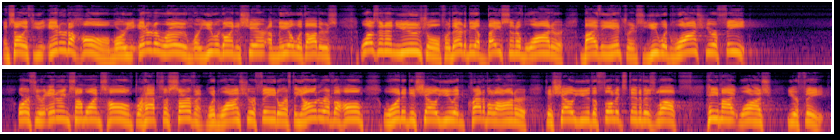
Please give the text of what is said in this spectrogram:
And so, if you entered a home or you entered a room where you were going to share a meal with others, wasn't unusual for there to be a basin of water by the entrance. You would wash your feet. Or if you're entering someone's home, perhaps a servant would wash your feet. Or if the owner of the home wanted to show you incredible honor, to show you the full extent of his love, he might wash your feet.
